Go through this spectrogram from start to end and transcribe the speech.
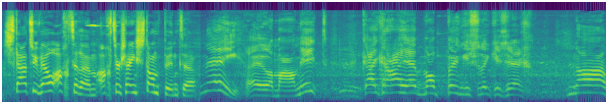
Staat u wel achter hem, achter zijn standpunten? Nee, helemaal niet. Kijk, hij heeft wel puntjes dat je zegt... Nou,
